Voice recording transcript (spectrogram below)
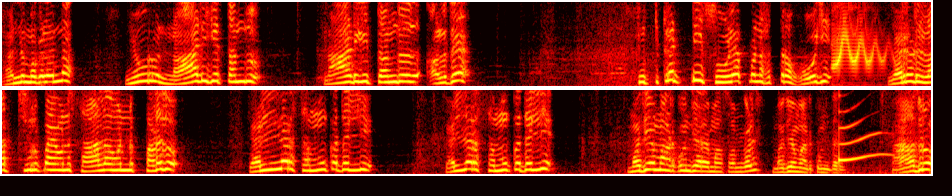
ಹೆಣ್ಣು ಮಗಳನ್ನ ಇವರು ನಾಡಿಗೆ ತಂದು ನಾಡಿಗೆ ತಂದು ಅಲ್ಲದೆ ಸುತ್ತಕಟ್ಟಿ ಸೂಳ್ಯಪ್ಪನ ಹತ್ರ ಹೋಗಿ ಎರಡು ಲಕ್ಷ ರೂಪಾಯಿಯನ್ನು ಸಾಲವನ್ನು ಪಡೆದು ಎಲ್ಲರ ಸಮ್ಮುಖದಲ್ಲಿ ಎಲ್ಲರ ಸಮ್ಮುಖದಲ್ಲಿ ಮದುವೆ ಮಾಡ್ಕೊಂತಾರೆ ಮಾ ಸ್ವಾಮಿಗಳು ಮದುವೆ ಮಾಡ್ಕೊಂತಾರೆ ಆದರೂ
